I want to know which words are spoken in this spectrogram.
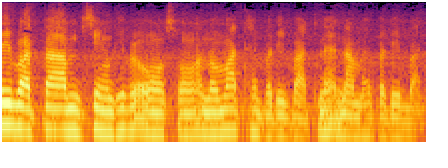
ฏิบัติตามสิ่งที่พระองค์ทรงอนุมัติให้ปฏิบัติ แนะนำให้ปฏิบัติ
